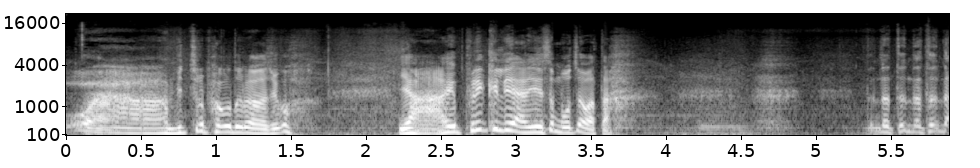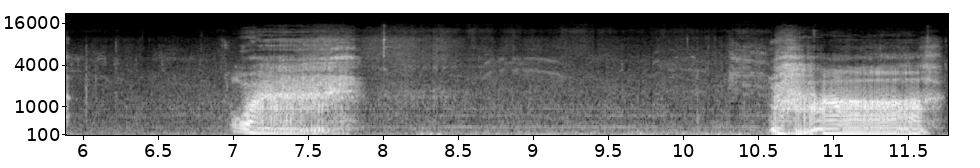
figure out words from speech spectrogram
와, 밑으로 파고 들어가가지고. 야, 이 브레이클리 아니어서 못 잡았다. 뜬다, 뜬다, 뜬다. 와. 아.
